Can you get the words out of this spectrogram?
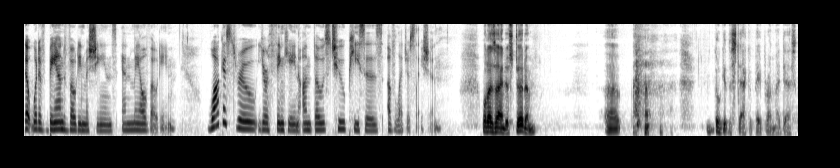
that would have banned voting machines and mail voting. Walk us through your thinking on those two pieces of legislation. Well, as I understood them, uh, go get the stack of paper on my desk.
